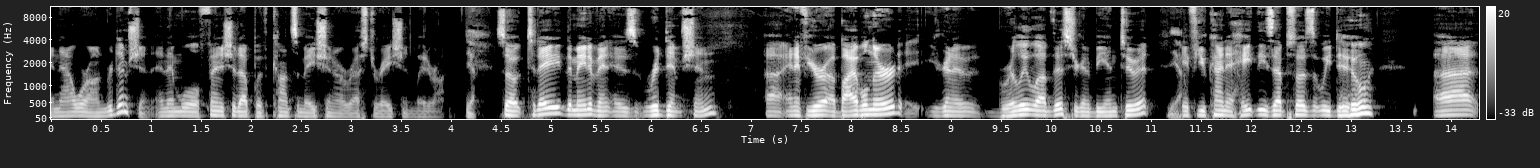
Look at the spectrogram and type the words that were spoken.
and now we're on redemption, and then we'll finish it up with consummation or restoration later on. Yeah. So today the main event is redemption. Uh, and if you're a Bible nerd, you're going to really love this. You're going to be into it. Yeah. If you kind of hate these episodes that we do, uh,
